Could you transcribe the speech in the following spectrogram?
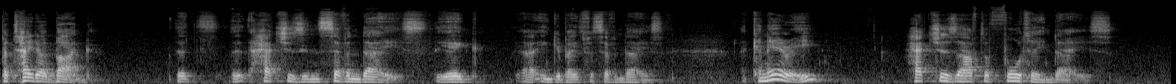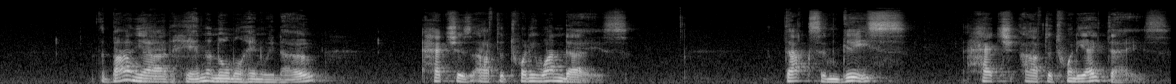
potato bug that hatches in seven days. The egg uh, incubates for seven days. A canary hatches after 14 days. The barnyard hen, a normal hen we know, hatches after 21 days. Ducks and geese hatch after 28 days.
